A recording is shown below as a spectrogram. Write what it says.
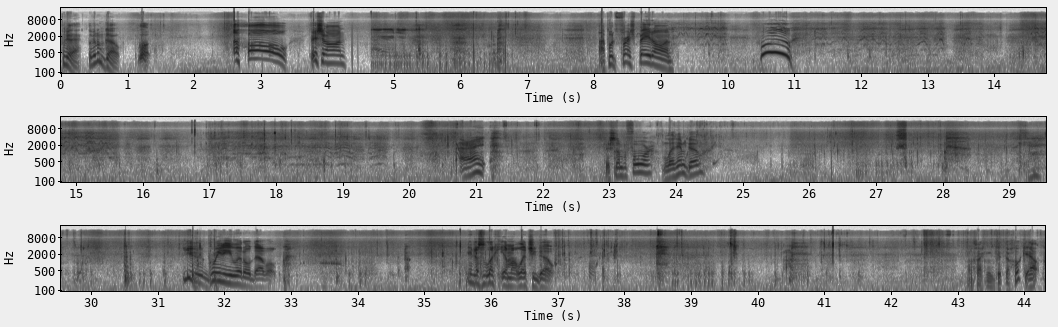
Look at that. Look at him go. Look. Oh, fish on. I heard you. I put fresh bait on. Woo! All right. Fish number four. Let him go. Okay. You greedy little devil. You're just lucky I'm gonna let you go. Once I can get the hook out.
